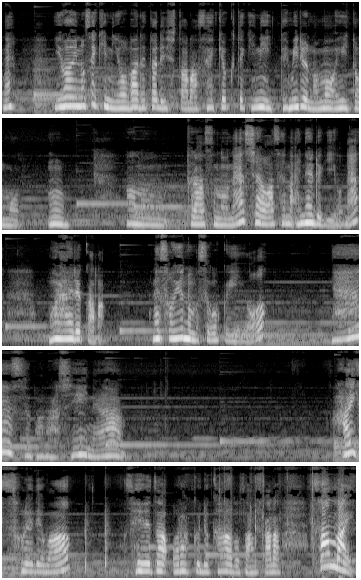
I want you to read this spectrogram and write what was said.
ね。祝いの席に呼ばれたりしたら積極的に行ってみるのもいいと思う。うん。あの、プラスのね、幸せなエネルギーをね、もらえるから。ね、そういうのもすごくいいよ。ねえ、素晴らしいね。はい、それでは、星座オラクルカードさんから3枚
